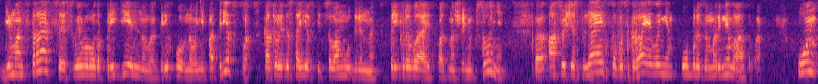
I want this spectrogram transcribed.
демонстрация своего рода предельного греховного непотребства, которое Достоевский целомудренно прикрывает по отношению к Соне, э, осуществляется выстраиванием образа Мармеладова. Он,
